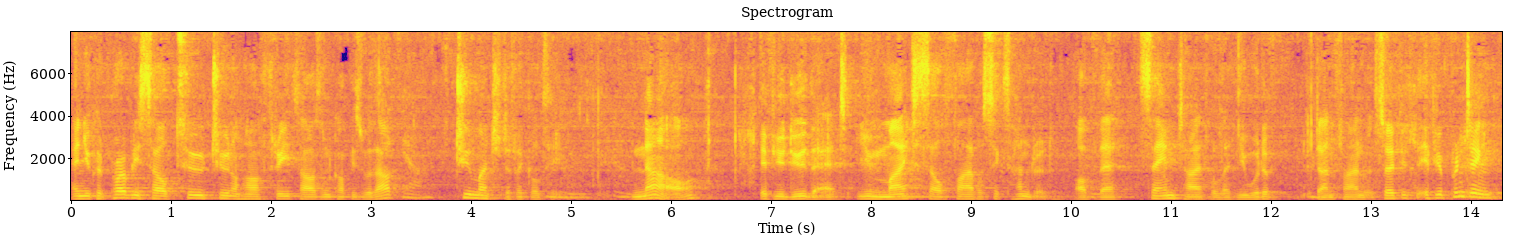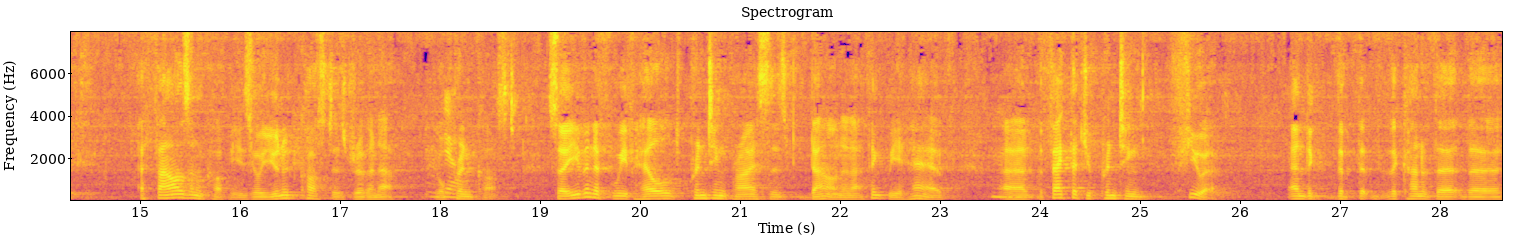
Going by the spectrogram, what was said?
and you could probably sell two, two and a half, three thousand copies without Yeah. too much difficulty. Mm-hmm. Mm-hmm. Now, if you do that, you might sell five or six hundred of that same title that you would have done fine with. So if, you, if you're printing a thousand copies, your unit cost is driven up, your Yeah. print cost. So even if we've held printing prices down, and I think we have, uh, the fact that you're printing fewer, and the, the, the, the kind of the, the,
